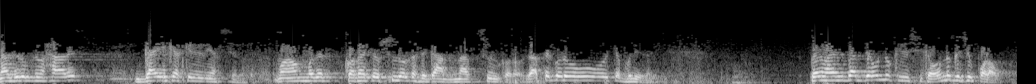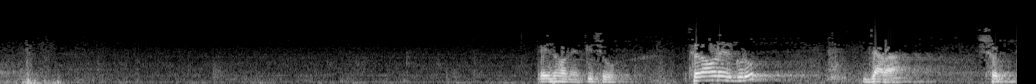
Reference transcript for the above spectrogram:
নাজরুল হারেস গায়িকা কিনে নিয়ে আসছিল। মোহাম্মদের কথা কেউ সুন্দর কাছে গান নাচ শুরু করো, যাতে করে ও ওইটা ভুলে যায়। কোরআন হাদিস বাদ দিয়ে অন্য কিছু শিখাও, অন্য কিছু পড়াও। এই ধরনের কিছু ফেরাউনের গ্রুপ যারা সত্য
